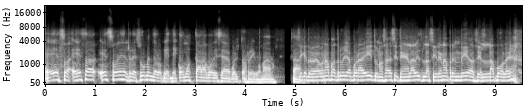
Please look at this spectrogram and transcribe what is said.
Eso, esa, eso es el resumen de lo que, de cómo está la policía de Puerto Rico, mano. ¿sabes? Así que tú ves una patrulla por ahí, tú no sabes si tiene la, la sirena prendida, si es la polea.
